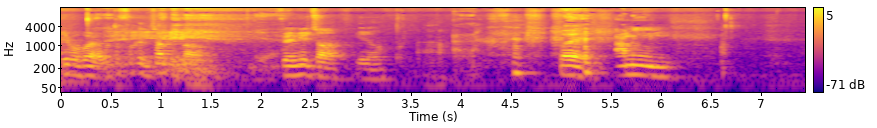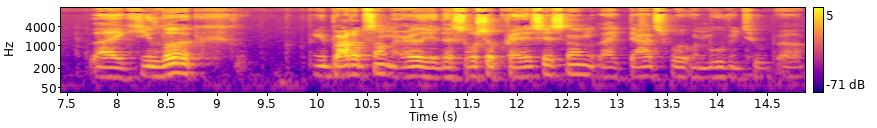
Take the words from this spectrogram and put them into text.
People were like, what the fuck are you talking about? Yeah. If you're in Utah, you know. But I mean, like you look, you brought up something earlier. The social credit system, like that's what we're moving to, bro.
